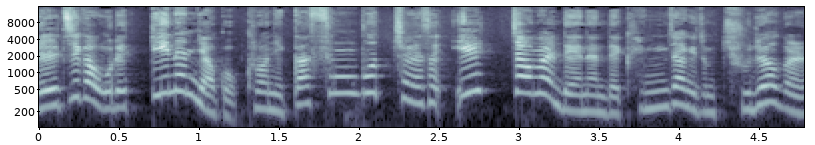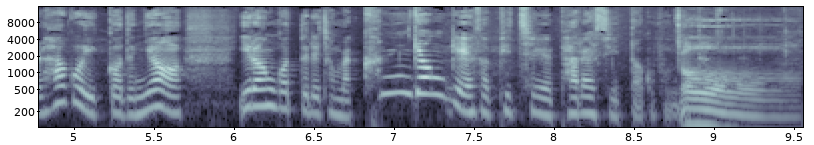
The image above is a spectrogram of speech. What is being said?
LG가 올해 뛰는 야구, 그러니까 승부처에서 1점을 내는데 굉장히 좀 주력을 하고 있거든요. 이런 것들이 정말 큰 경기에서 빛을 발할 수 있다고 봅니다. 어.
